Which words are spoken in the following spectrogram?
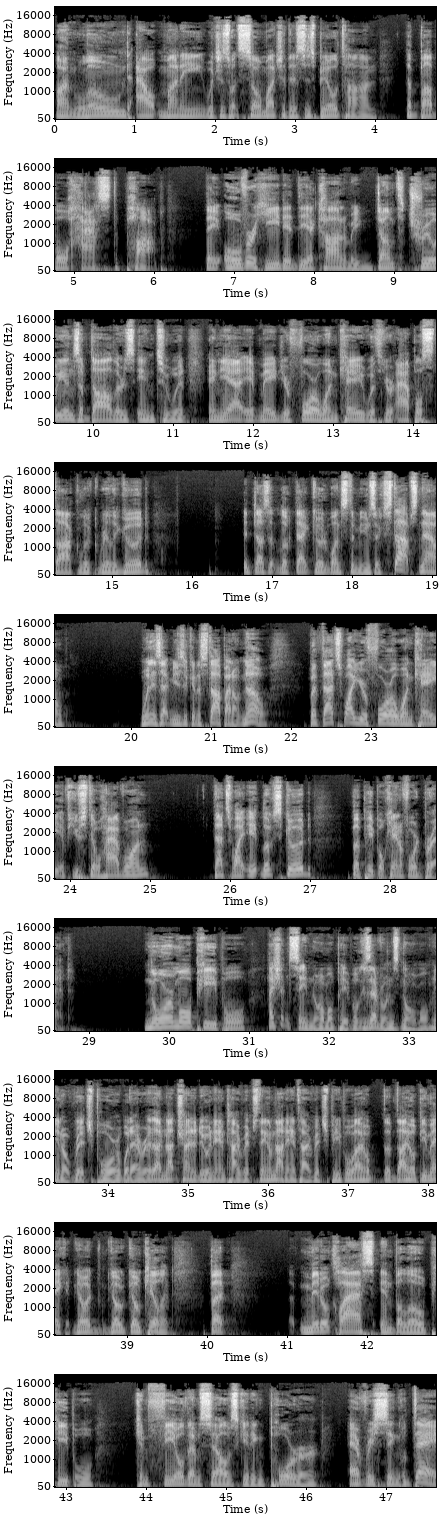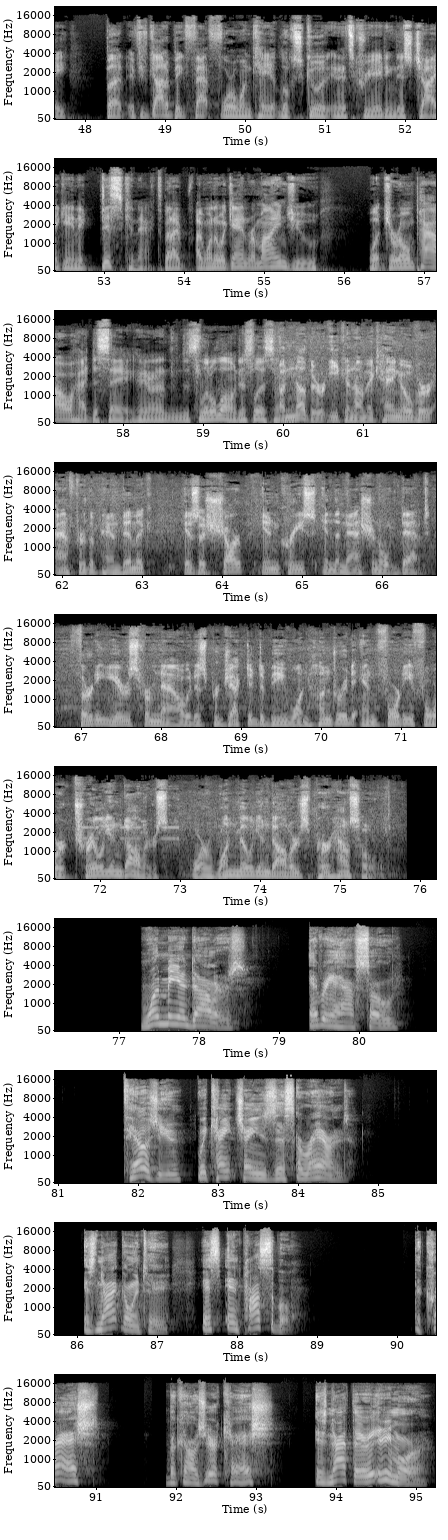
on loaned out money, which is what so much of this is built on, the bubble has to pop. They overheated the economy, dumped trillions of dollars into it. And yeah, it made your 401k with your Apple stock look really good. It doesn't look that good once the music stops. Now, when is that music going to stop? I don't know. But that's why your 401k, if you still have one, that's why it looks good, but people can't afford bread. Normal people, I shouldn't say normal people because everyone's normal, you know, rich, poor, whatever. I'm not trying to do an anti-rich thing. I'm not anti-rich people. I hope, I hope you make it. Go, go, go kill it. But middle class and below people can feel themselves getting poorer every single day but if you've got a big fat 401k, it looks good and it's creating this gigantic disconnect. But I, I want to again remind you what Jerome Powell had to say. It's a little long. Just listen. Another economic hangover after the pandemic is a sharp increase in the national debt. 30 years from now, it is projected to be $144 trillion or $1 million per household. $1 million every household tells you we can't change this around. It's not going to. It's impossible. The crash, because your cash is not there anymore.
